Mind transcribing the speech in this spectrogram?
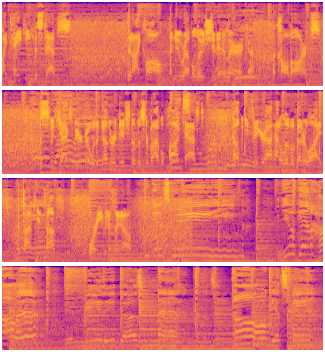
by taking the steps that I call a new revolution in America, a call to arms. This has been Jack Spirko with another edition of the Survival Podcast, helping you figure out how to live a better life if times get tough, or even if they don't. You can scream and you can holler. It really doesn't matter, cause it all gets spent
